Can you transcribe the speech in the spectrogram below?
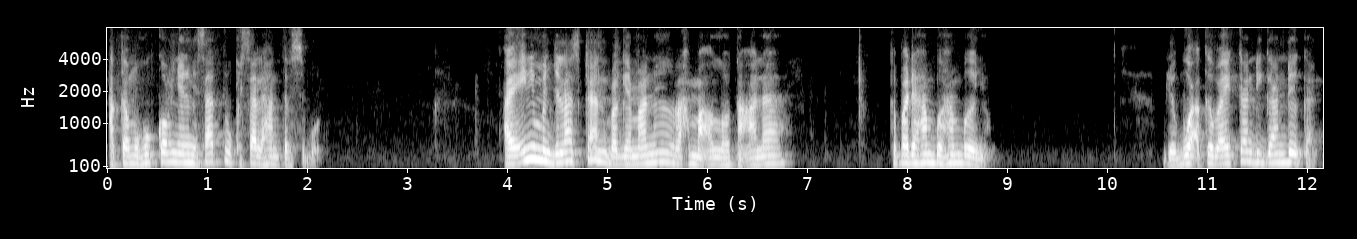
akan menghukumnya dengan satu kesalahan tersebut. Ayat ini menjelaskan bagaimana rahmat Allah Ta'ala kepada hamba-hambanya. Dia buat kebaikan digandakan.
